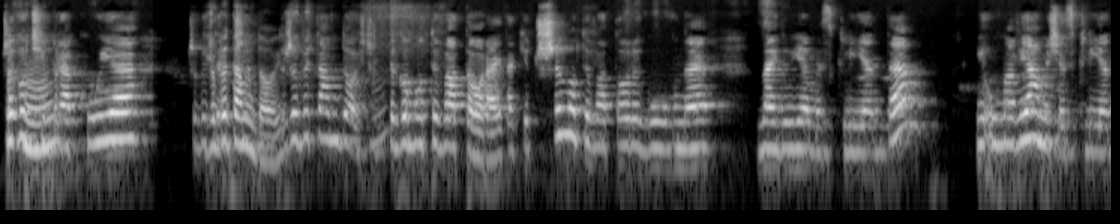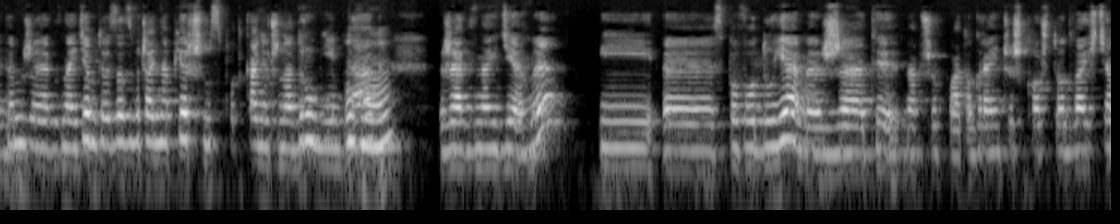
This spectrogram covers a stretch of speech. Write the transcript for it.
Czego Mhm. ci brakuje, Żeby tam dojść. Żeby tam dojść, czyli tego motywatora. I takie trzy motywatory główne znajdujemy z klientem i umawiamy się z klientem, że jak znajdziemy, to jest zazwyczaj na pierwszym spotkaniu czy na drugim, tak, Mhm. że jak znajdziemy i e, spowodujemy, że ty na przykład ograniczysz koszty o 20%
